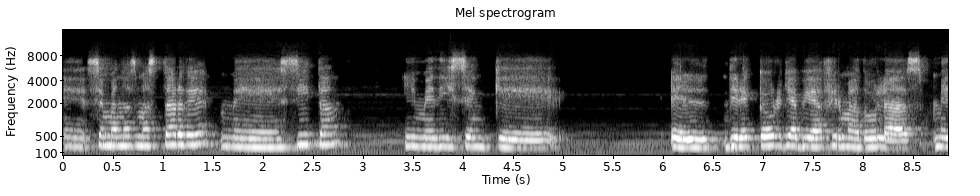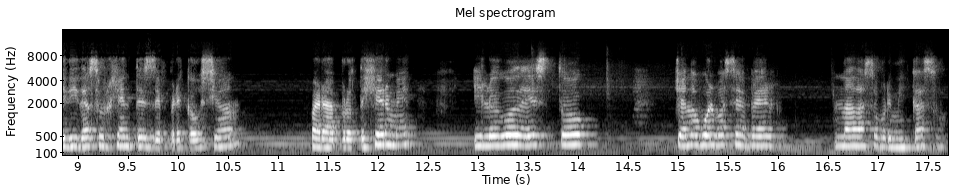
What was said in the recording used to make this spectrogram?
Eh, semanas más tarde me citan y me dicen que el director ya había firmado las medidas urgentes de precaución para protegerme y luego de esto ya no vuelvo a saber nada sobre mi caso.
